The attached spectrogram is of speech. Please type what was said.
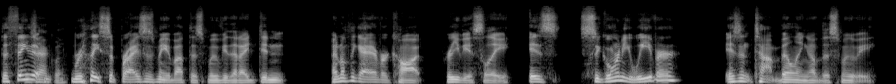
The thing Exactly. that really surprises me about this movie that I didn't, I don't think I ever caught previously is Sigourney Weaver isn't top billing of this movie.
